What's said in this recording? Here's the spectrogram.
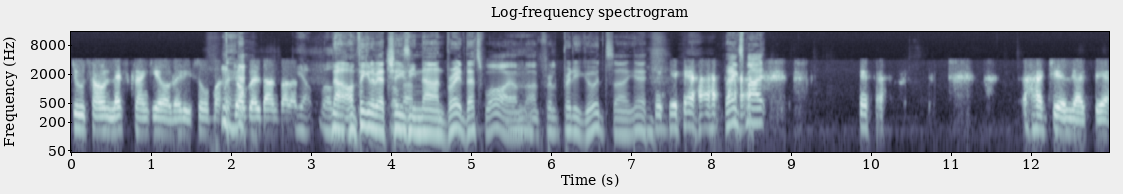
do sound less cranky already. So job well done, brother. Yeah, well no, done. I'm thinking about cheesy well naan bread. That's why I'm, mm. I'm pretty good. So yeah. yeah. Thanks, mate. cheers, guys. Yeah.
